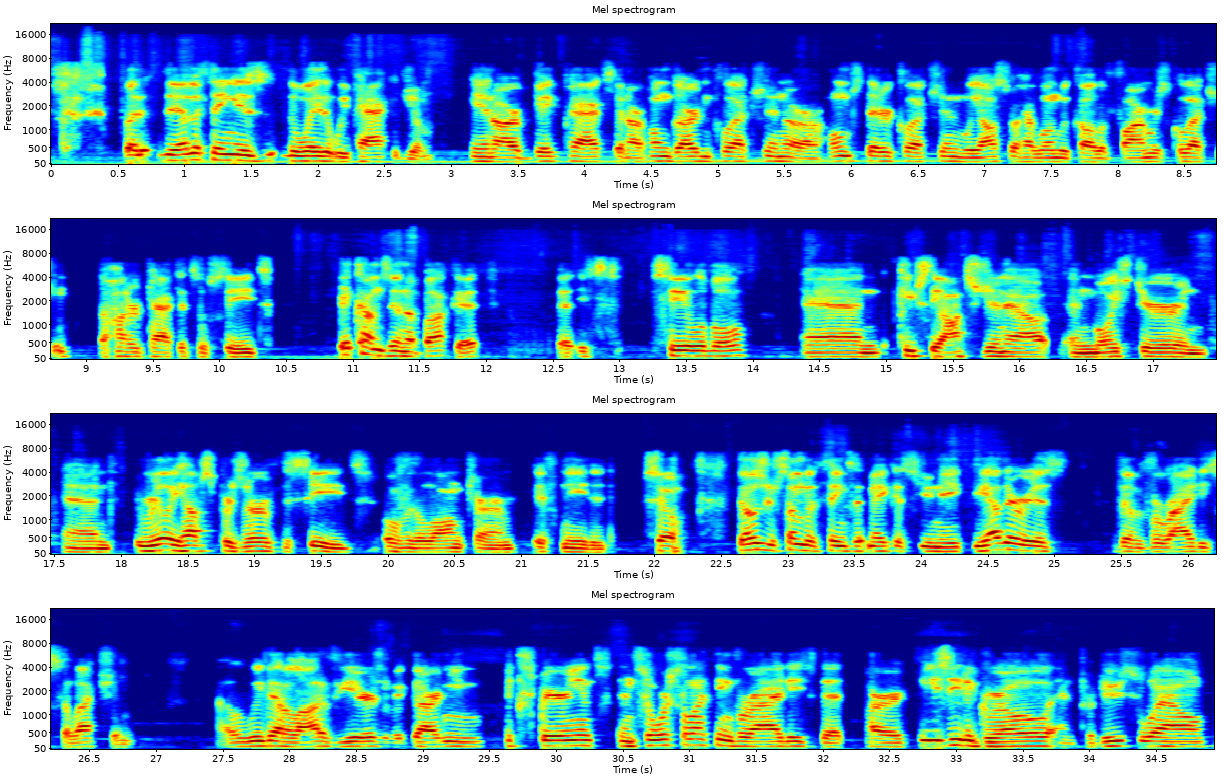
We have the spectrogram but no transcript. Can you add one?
But the other thing is the way that we package them. In our big packs in our home garden collection or our homesteader collection, we also have one we call the farmer's collection, the 100 packets of seeds. It comes in a bucket that is sealable and keeps the oxygen out and moisture and, and really helps preserve the seeds over the long term if needed. So those are some of the things that make us unique. The other is the variety selection. Uh, we've got a lot of years of gardening experience, and so we're selecting varieties that are easy to grow and produce well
